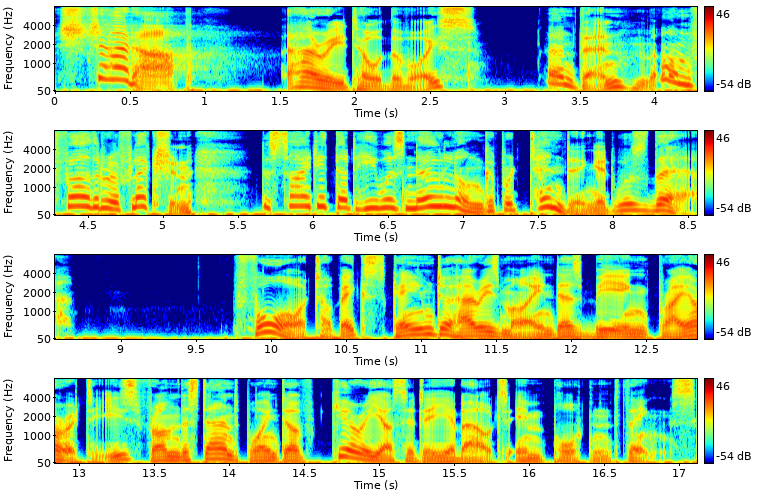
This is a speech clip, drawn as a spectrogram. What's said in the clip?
Shut up, Harry told the voice, and then, on further reflection, decided that he was no longer pretending it was there. Four topics came to Harry's mind as being priorities from the standpoint of curiosity about important things.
